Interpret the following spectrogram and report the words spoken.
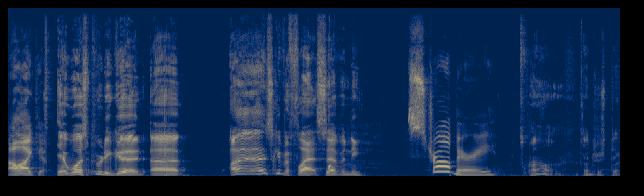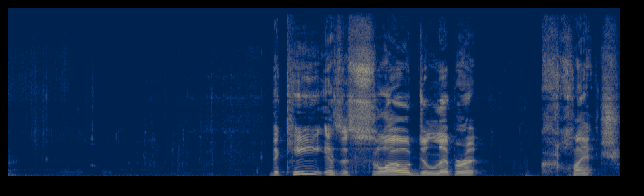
I like it. It was pretty good. Uh, I, let's give it a flat 70. Strawberry. Oh, interesting. The key is a slow, deliberate clench.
